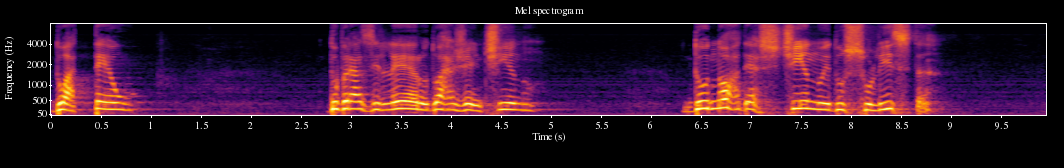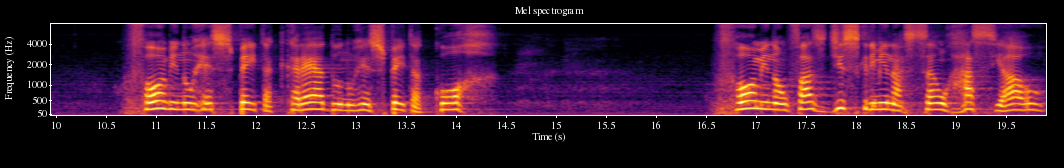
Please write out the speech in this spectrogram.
do ateu, do brasileiro, do argentino, do nordestino e do sulista. Fome não respeita credo, não respeita cor. Fome não faz discriminação racial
